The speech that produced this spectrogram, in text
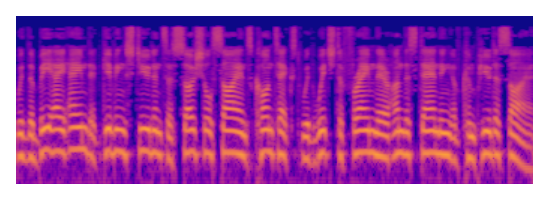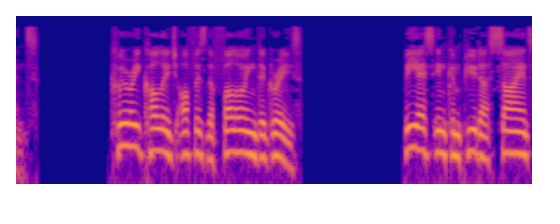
with the BA aimed at giving students a social science context with which to frame their understanding of computer science. Khoury College offers the following degrees BS in Computer Science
